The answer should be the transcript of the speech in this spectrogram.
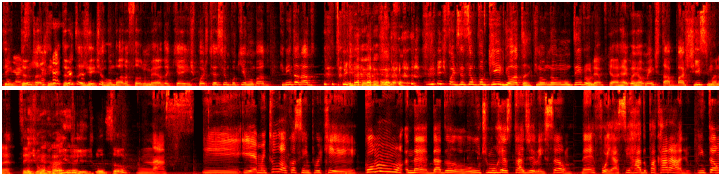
tem, tanta, tem tanta gente arrombada falando merda que a gente pode ter assim um pouquinho arrombado, que nem danado, tá ligado? a gente pode ser assim, um pouquinho idiota, que não, não, não tem problema, porque a régua realmente tá baixíssima, né? Se a gente tiver um pouquinho de, noção. Nossa. E, e, é muito louco, assim, porque, como, né, dado o último resultado de eleição, né, foi acirrado pra caralho. Então,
